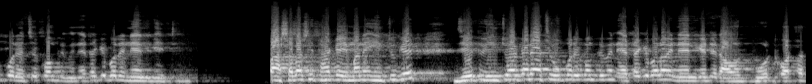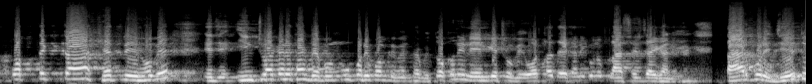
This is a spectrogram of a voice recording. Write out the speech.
উপরে হচ্ছে কমপ্লিমেন্ট এটাকে বলে নেন গেট পাশাপাশি থাকে মানে ইন্টু গেট যেহেতু ইন্টু আকারে আছে উপরে কমপ্লিমেন্ট এটাকে বলা হয় নেন গেটের আউটপুট অর্থাৎ প্রত্যেকটা ক্ষেত্রে হবে এই যে ইন্টু আকারে থাকবে এবং উপরে কমপ্লিমেন্ট থাকবে, তখনই নেন গেট হবে। অর্থাৎ এখানে কোনো প্লাসের জায়গা নেই। তারপরে যেহেতু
